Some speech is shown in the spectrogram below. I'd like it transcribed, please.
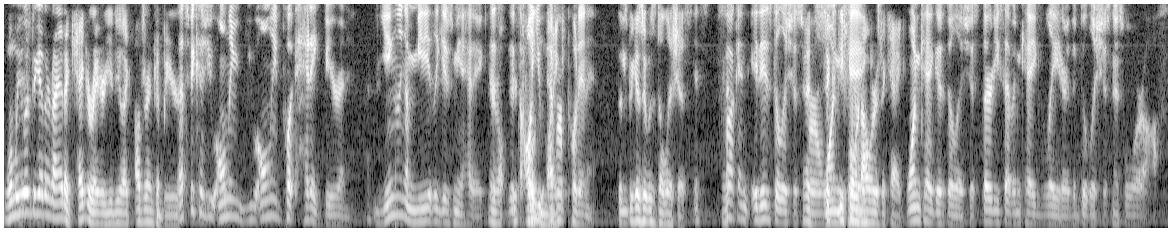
When we lived together and I had a kegerator, you'd be like, I'll drink a beer. That's because you only you only put headache beer in it. Yuengling immediately gives me a headache. That's, all- that's all you quoting ever put in it. That's you- because it was delicious. It's fucking. It is delicious And for it's one sixty-four dollars a keg. One keg is delicious. Thirty-seven kegs later, the deliciousness wore off.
